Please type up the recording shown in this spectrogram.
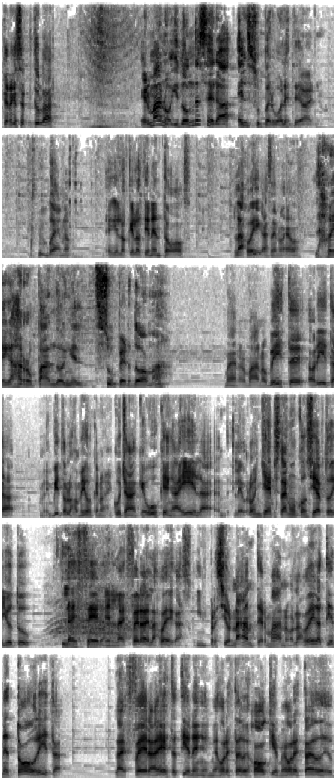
Tiene que ser titular. Hermano, ¿y dónde será el Super Bowl este año? Bueno, en los que lo tienen todos. Las Vegas de nuevo. Las Vegas arropando en el Superdome. ¿ah? Bueno, hermano, viste, ahorita invito a los amigos que nos escuchan a que busquen ahí. La, LeBron James está en un concierto de YouTube. La esfera. En la esfera de Las Vegas. Impresionante, hermano. Las Vegas tiene todo ahorita. La esfera esta, tienen el mejor estadio de hockey, el mejor estadio de,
